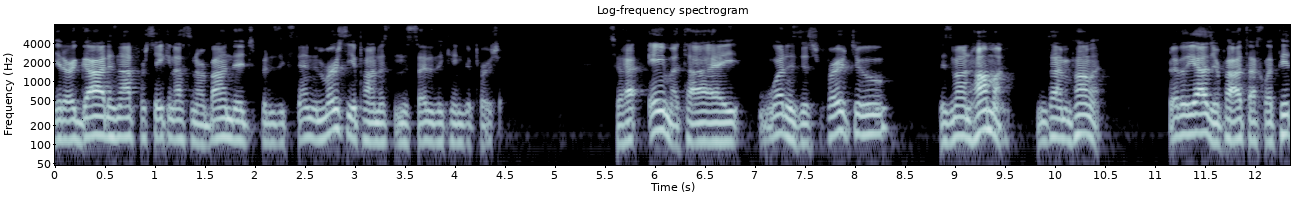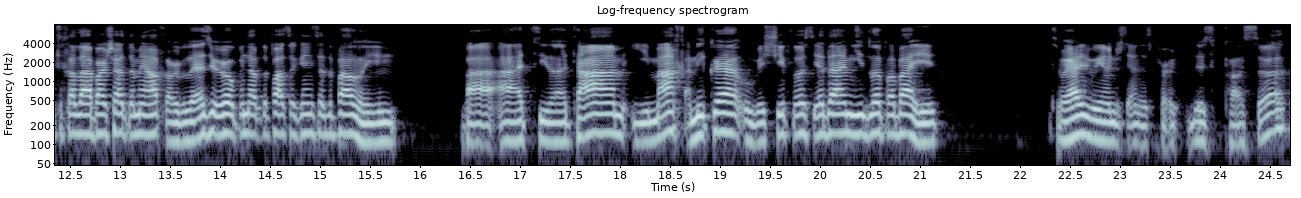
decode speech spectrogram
yet our God has not forsaken us in our bondage, but has extended mercy upon us in the sight of the kings of Persia. So, Matai, what is this referred to? Bisman Haman, in the time of Haman. Rabbi Eliezer, Patach lepitcha la barshat Rabbi Eliezer opened up the pasuk and said the following: Ba'atzilatam yimach amikra uveshiflos yadayim yidlof abayit. So how did we understand this per- this pasuk?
